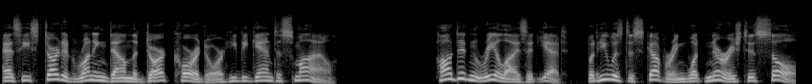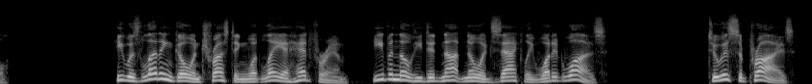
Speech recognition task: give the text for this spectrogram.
As he started running down the dark corridor, he began to smile. Haw didn't realize it yet, but he was discovering what nourished his soul. He was letting go and trusting what lay ahead for him, even though he did not know exactly what it was. To his surprise,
